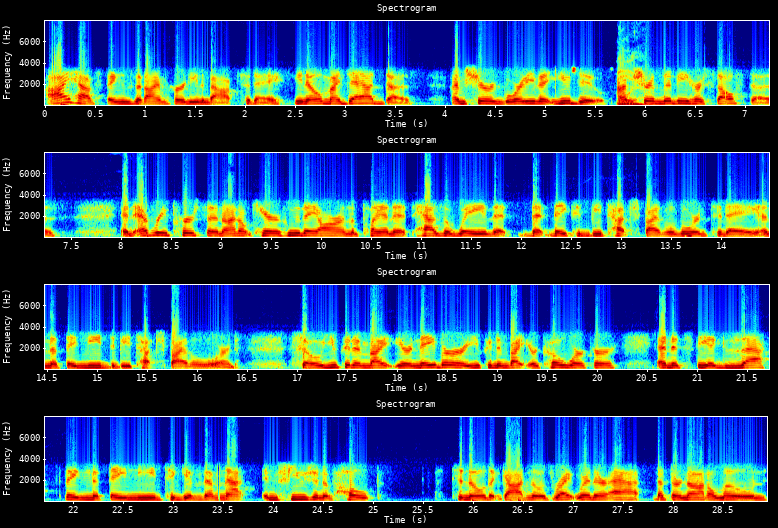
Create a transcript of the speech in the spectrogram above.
I have things that I'm hurting about today. You know, my dad does. I'm sure Gordy that you do. Oh, I'm yeah. sure Libi herself does. And every person, I don't care who they are on the planet, has a way that that they could be touched by the Lord today, and that they need to be touched by the Lord. So you could invite your neighbor or you could invite your coworker, and it's the exact thing that they need to give them that infusion of hope to know that God knows right where they're at, that they're not alone,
